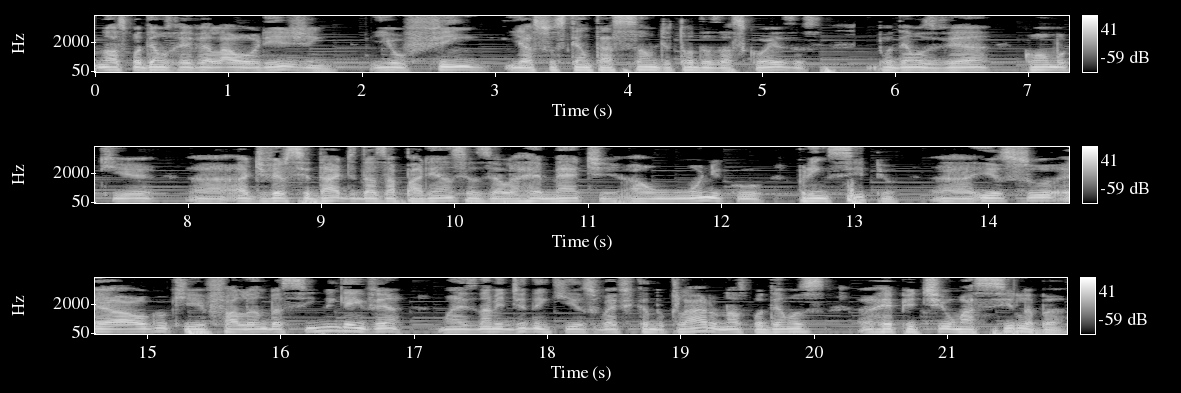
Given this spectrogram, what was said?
nós podemos revelar a origem e o fim e a sustentação de todas as coisas, podemos ver como que a, a diversidade das aparências ela remete a um único princípio Uh, isso é algo que, falando assim, ninguém vê, mas na medida em que isso vai ficando claro, nós podemos uh, repetir uma sílaba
